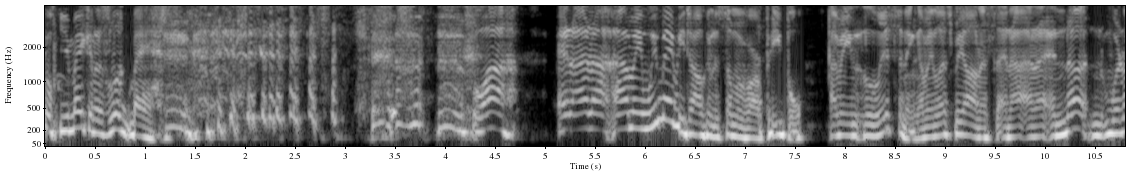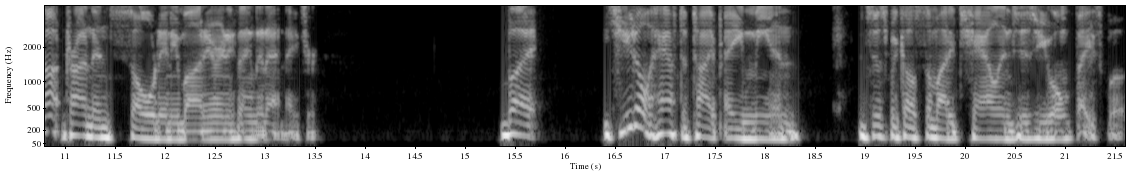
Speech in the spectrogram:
you making us look bad. Why? And I, I mean, we may be talking to some of our people. I mean, listening. I mean, let's be honest. And I, and, I, and not, we're not trying to insult anybody or anything to that nature. But you don't have to type amen just because somebody challenges you on Facebook.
